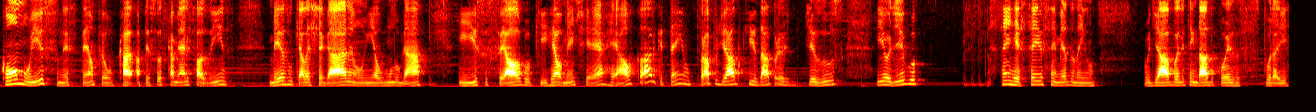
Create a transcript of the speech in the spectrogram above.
como isso nesse tempo, eu, a pessoas caminharem sozinhas, mesmo que elas chegaram em algum lugar e isso ser algo que realmente é real? Claro que tem. O próprio diabo quis dar para Jesus e eu digo sem receio, sem medo nenhum. O diabo ele tem dado coisas por aí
